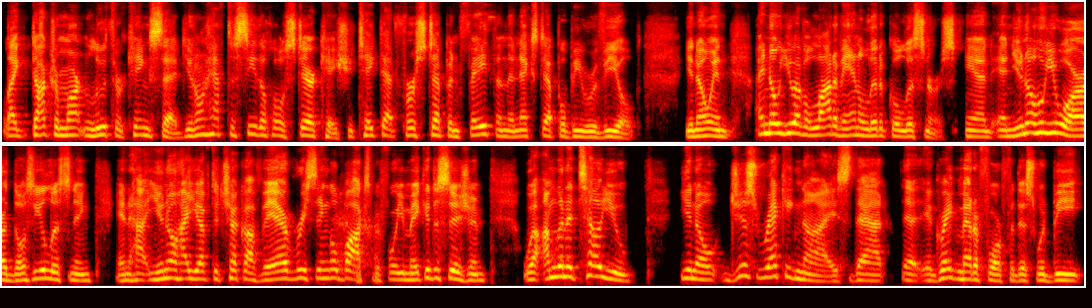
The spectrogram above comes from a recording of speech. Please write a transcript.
like dr martin luther king said you don't have to see the whole staircase. You take that first step in faith and the next step will be revealed. You know and i know you have a lot of analytical listeners and and you know who you are those of you listening and how you know how you have to check off every single box before you make a decision. Well i'm going to tell you you know, just recognize that a great metaphor for this would be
